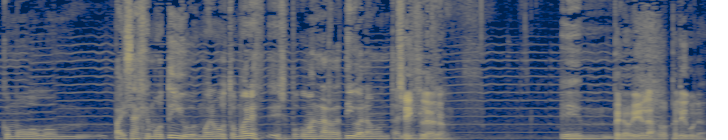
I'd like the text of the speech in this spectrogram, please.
como um, paisaje emotivo. Muere Monstruo Muere es, es un poco más narrativa la montaña. Sí, si claro. Em, Pero vio las dos películas.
